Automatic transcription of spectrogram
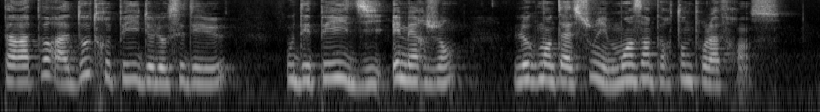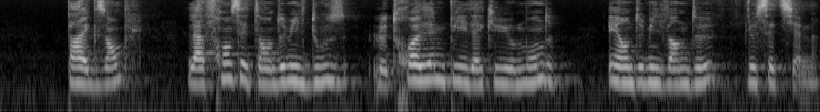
par rapport à d'autres pays de l'OCDE ou des pays dits émergents, l'augmentation est moins importante pour la France. Par exemple, la France était en 2012 le troisième pays d'accueil au monde et en 2022 le septième.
